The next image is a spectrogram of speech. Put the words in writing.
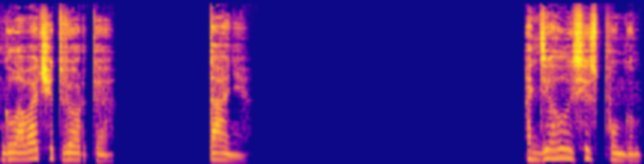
Глава четвертая. Таня. Отделалась испугом,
